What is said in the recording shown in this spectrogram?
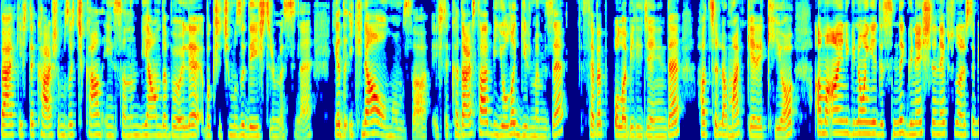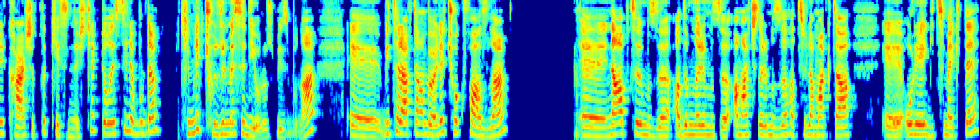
belki işte karşımıza çıkan insanın bir anda böyle bakış açımızı değiştirmesine ya da ikna olmamıza, işte kadersel bir yola girmemize sebep olabileceğini de hatırlamak gerekiyor. Ama aynı gün 17'sinde Güneş ile Neptün arası bir karşıtlık kesinleşecek. Dolayısıyla burada kimlik çözülmesi diyoruz biz buna. Ee, bir taraftan böyle çok fazla e, ne yaptığımızı, adımlarımızı, amaçlarımızı hatırlamakta, e, oraya gitmekte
